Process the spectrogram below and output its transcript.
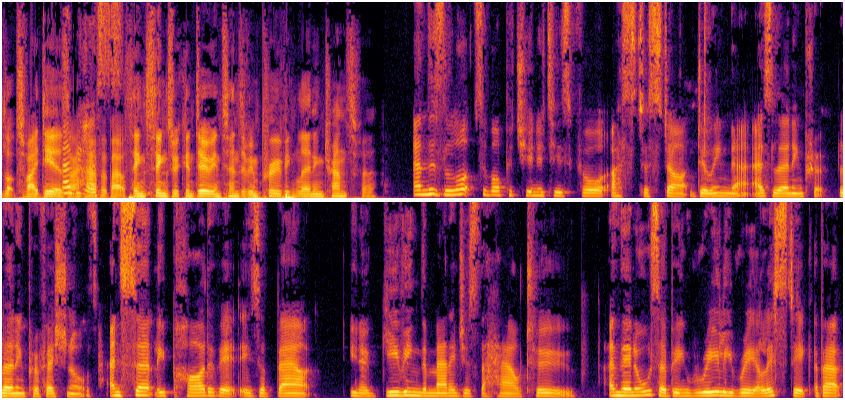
Lots of ideas Fabulous. I have about things, things we can do in terms of improving learning transfer. And there's lots of opportunities for us to start doing that as learning pro- learning professionals. And certainly part of it is about, you know, giving the managers the how to and then also being really realistic about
